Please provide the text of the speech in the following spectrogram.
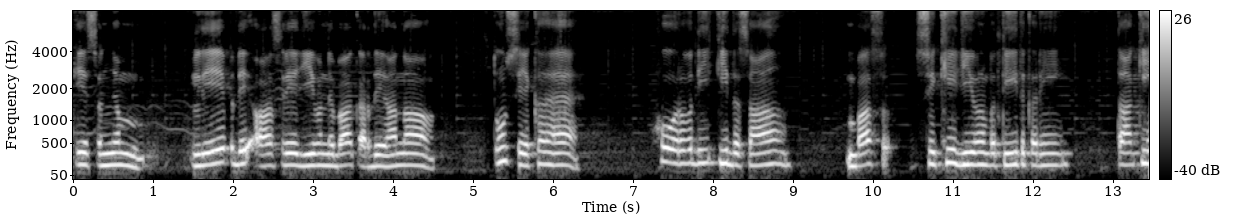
ਕੇ ਸੰਜਮ ਲੇਪ ਦੇ ਆਸਰੇ ਜੀਵਨ ਨਿਭਾ ਕਰਦੇ ਹਨ। ਤੂੰ ਸਿੱਖ ਹੈ। ਹੋਰ ਵਧੀ ਕੀ ਦੱਸਾਂ? ਬਸ ਸਿੱਖੀ ਜੀਵਨ ਬਤੀਤ ਕਰੀ ਤਾਂ ਕਿ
